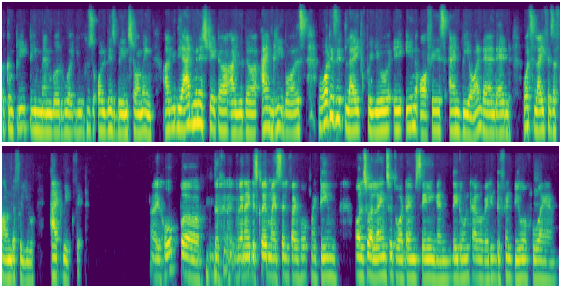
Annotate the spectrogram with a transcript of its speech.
a complete team member who are you who's always brainstorming? Are you the administrator? Are you the angry boss? What is it like for you in office and beyond? And and what's life as a founder for you at wakefit I hope uh, the, when I describe myself, I hope my team also aligns with what I'm saying and they don't have a very different view of who I am.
